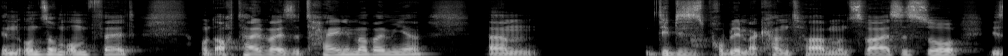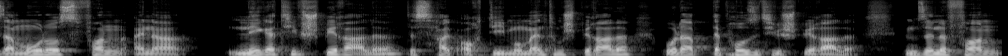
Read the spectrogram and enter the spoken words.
in unserem Umfeld und auch teilweise Teilnehmer bei mir, ähm, die dieses Problem erkannt haben. Und zwar ist es so dieser Modus von einer Negativspirale, deshalb auch die Momentumspirale oder der Positivspirale. Im Sinne von,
